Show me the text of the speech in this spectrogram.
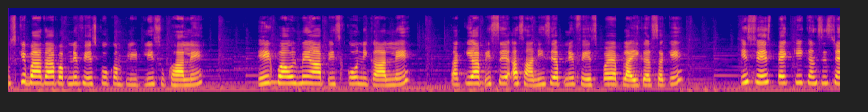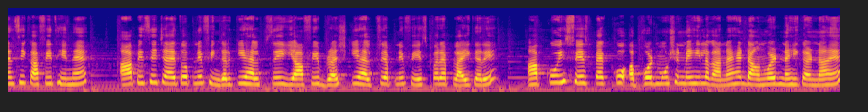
उसके बाद आप अपने फेस को कम्प्लीटली सुखा लें। एक बाउल में आप इसको निकाल लें। ताकि आप इसे आसानी से अपने फेस पर अप्लाई कर सकें। इस फेस पैक की कंसिस्टेंसी काफ़ी थिन है। आप इसे चाहे तो अपने फिंगर की हेल्प से या फिर ब्रश की हेल्प से अपने फेस पर अप्लाई करें। आपको इस फेस पैक को अपवर्ड मोशन में ही लगाना है डाउनवर्ड नहीं करना है।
